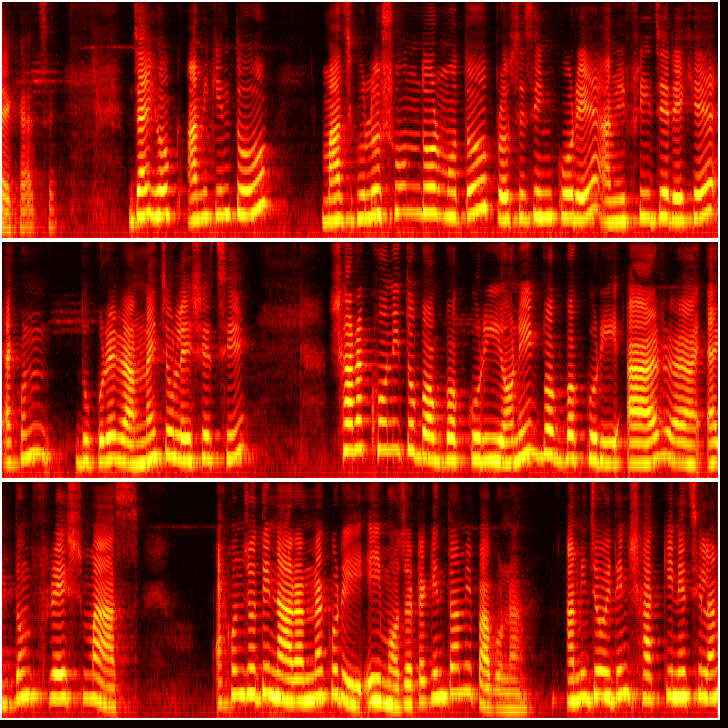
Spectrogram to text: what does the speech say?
লেখা আছে। যাই হোক, আমি কিন্তু মাছগুলো সুন্দর মতো প্রসেসিং করে আমি ফ্রিজে রেখে এখন দুপুরের রান্নায় চলে এসেছি। সারাক্ষণই তো বক বক করি, অনেক বক বক করি, আর একদম ফ্রেশ মাছ। এখন যদি না রান্না করি, এই মজাটা কিন্তু আমি পাবো না। আমি যে ওই দিন শাক কিনেছিলাম,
